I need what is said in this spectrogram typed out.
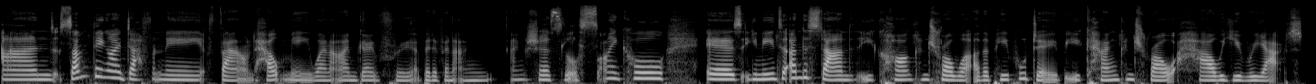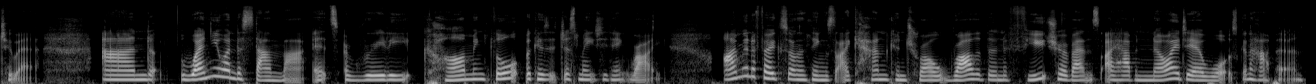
And something I definitely found helped me when I'm going through a bit of an anxious little cycle is you need to understand that you can't control what other people do, but you can control how you react to it. And when you understand that, it's a really calming thought because it just makes you think, right, I'm going to focus on the things that I can control rather than future events. I have no idea what's going to happen.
